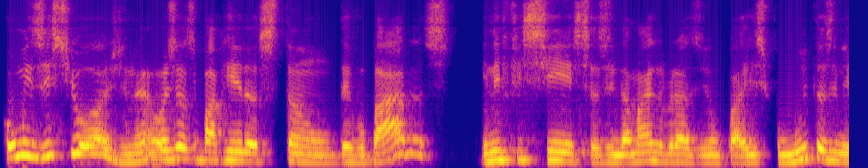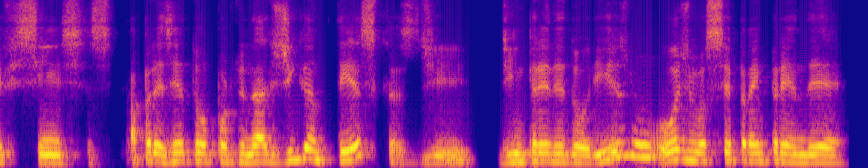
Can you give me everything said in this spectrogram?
como existe hoje. Né? Hoje as barreiras estão derrubadas, ineficiências, ainda mais no Brasil, um país com muitas ineficiências, apresentam oportunidades gigantescas de, de empreendedorismo. Hoje você, para empreender,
